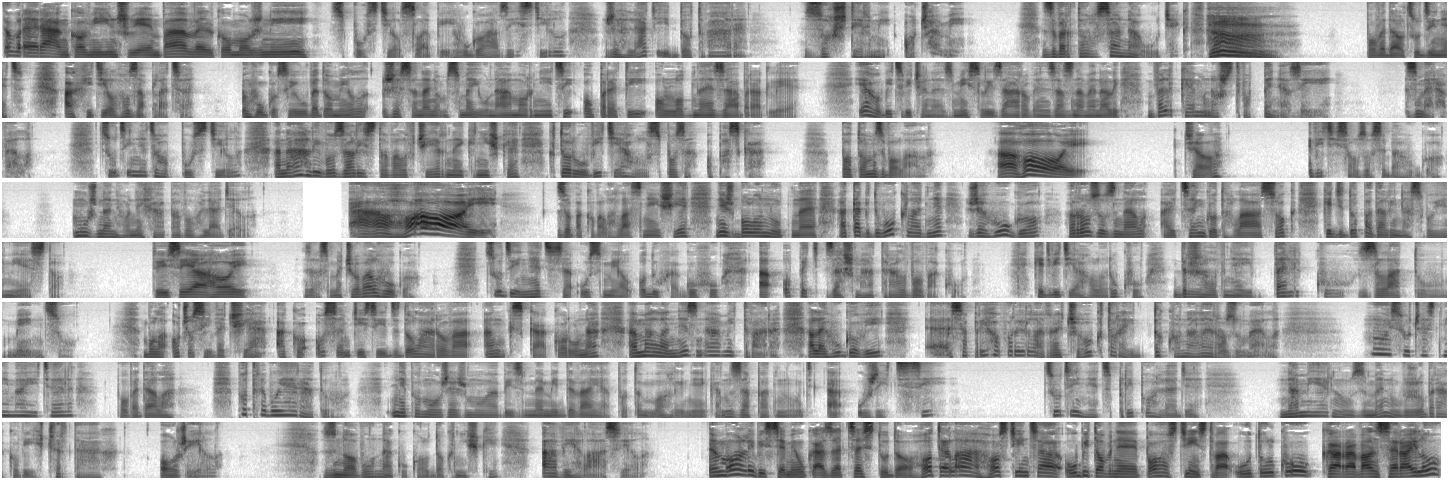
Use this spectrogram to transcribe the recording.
Dobré ránko, vínšujem, pán veľkomožný, Spustil slepý Hugo a zistil, že hľadí do tváre so štyrmi očami. Zvrtol sa na útek. Hmm, povedal cudzinec a chytil ho za plece. Hugo si uvedomil, že sa na ňom smejú námorníci opretí o lodné zábradlie. Jeho vycvičené zmysly zároveň zaznamenali veľké množstvo peňazí. Zmeravel. Cudzinec ho pustil a náhlivo zalistoval v čiernej knižke, ktorú vytiahol spoza opaska. Potom zvolal. Ahoj! Čo? Vycisol zo seba Hugo. Muž na ňo nechápavo hľadel. Ahoj! Zopakoval hlasnejšie, než bolo nutné a tak dôkladne, že Hugo rozoznal aj cengot hlások, keď dopadali na svoje miesto. Ty si ahoj, zasmečoval Hugo. Cudzinec sa usmial od ducha guchu a opäť zašmátral vo vaku. Keď vytiahol ruku, držal v nej veľkú zlatú mincu. Bola očosi väčšia ako 8 tisíc dolárová angská koruna a mala neznámy tvar, ale Hugovi e, sa prihovorila rečou, ktorej dokonale rozumel. Môj súčasný majiteľ, povedala, Potrebuje radu. Nepomôžeš mu, aby sme my dvaja potom mohli niekam zapadnúť a užiť si? Cudzinec pri pohľade na miernu zmenu v žobrákových črtách ožil. Znovu nakúkol do knižky a vyhlásil. Mohli by ste mi ukázať cestu do hotela, hostinca, ubytovne, pohostinstva, útulku, karavanserajlu?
